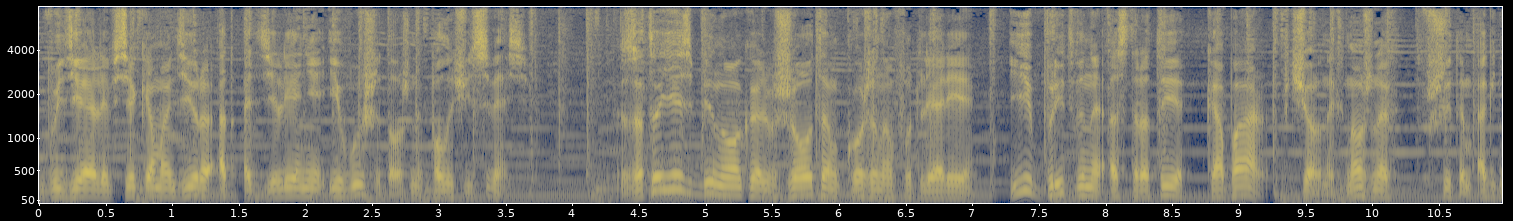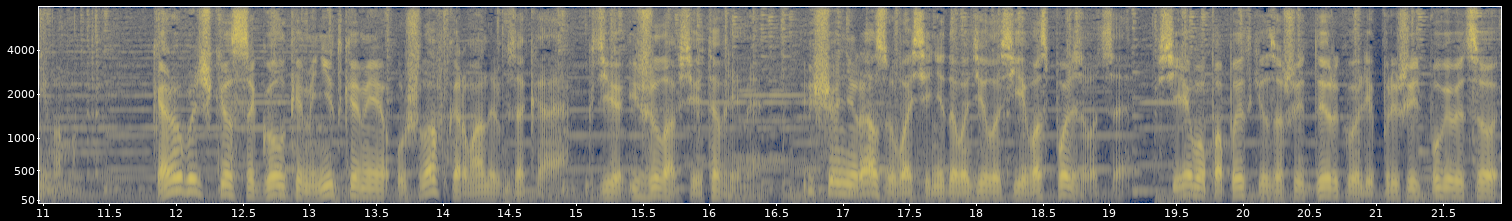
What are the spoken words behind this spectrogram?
В идеале все командиры от отделения и выше должны получить связь. Зато есть бинокль в желтом кожаном футляре и бритвенной остроты кабар в черных ножнах с вшитым огнивом. Коробочка с иголками-нитками ушла в карман рюкзака, где и жила все это время. Еще ни разу Васе не доводилось ей воспользоваться. Все его попытки зашить дырку или пришить пуговицу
